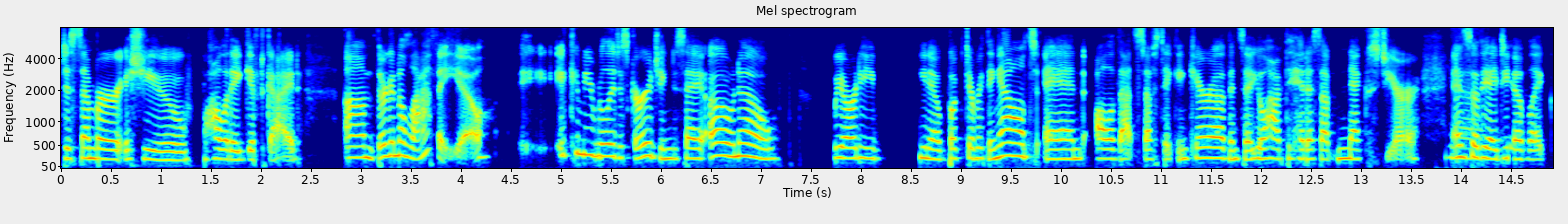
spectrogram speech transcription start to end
December issue holiday gift guide. Um, they're going to laugh at you. It can be really discouraging to say, oh no, we already you know, booked everything out and all of that stuff's taken care of. And so you'll have to hit us up next year. Yeah. And so the idea of like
